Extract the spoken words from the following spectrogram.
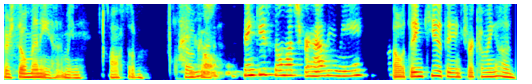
there's so many. I mean, awesome. So good. Thank you so much for having me. Oh, thank you. Thanks for coming on.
